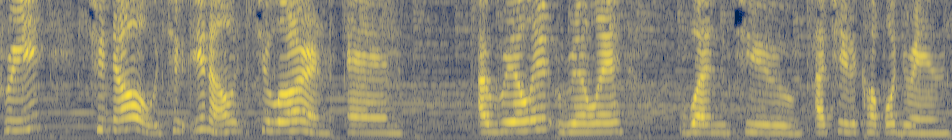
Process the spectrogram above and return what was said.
free to know, to you know, to learn, and I really, really want to achieve a couple dreams,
